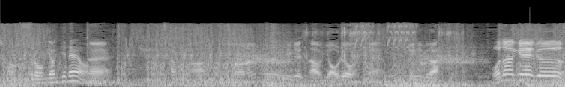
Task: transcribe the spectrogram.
정스러운 경기네요. 네. 참, 아, 이거는 리그에서 나오기 어려운데. 우승의 히드라. 워낙에 그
